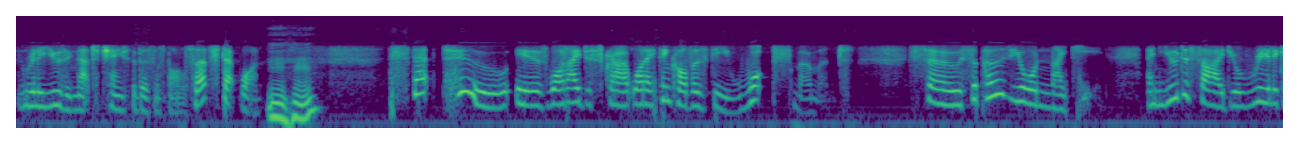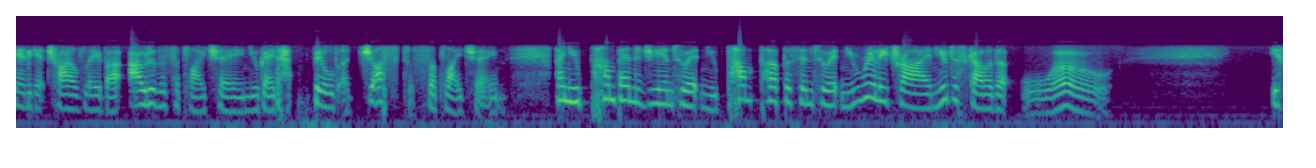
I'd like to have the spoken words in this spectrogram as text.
and really using that to change the business model. So that's step one. Mm-hmm. Step two is what I describe, what I think of as the whoops moment. So suppose you're Nike and you decide you're really going to get child labor out of the supply chain, you're going to build a just supply chain, and you pump energy into it and you pump purpose into it and you really try and you discover that, whoa, if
